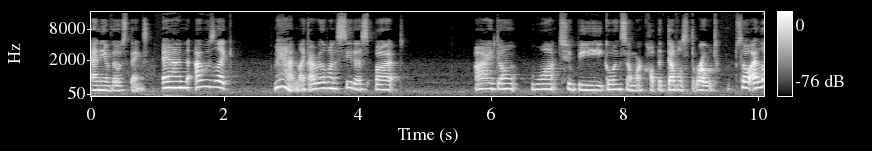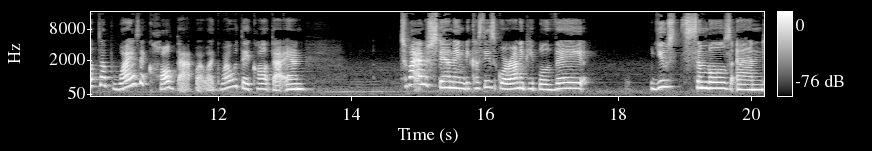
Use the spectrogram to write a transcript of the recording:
any of those things. And I was like, man, like I really want to see this, but I don't want to be going somewhere called the devil's throat so I looked up why is it called that? Like why would they call it that? And to my understanding, because these Guarani people they used symbols and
